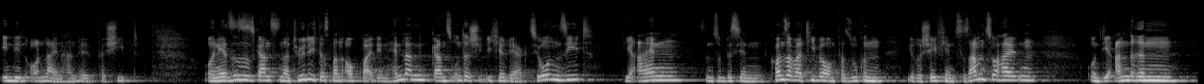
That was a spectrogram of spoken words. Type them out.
in den Onlinehandel verschiebt. Und jetzt ist es ganz natürlich, dass man auch bei den Händlern ganz unterschiedliche Reaktionen sieht. Die einen sind so ein bisschen konservativer und versuchen, ihre Schäfchen zusammenzuhalten. Und die anderen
